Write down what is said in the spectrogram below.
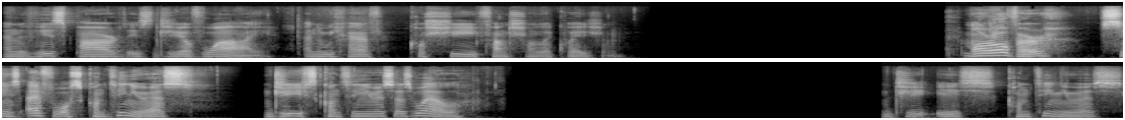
and this part is g of y, and we have Cauchy functional equation. Moreover, since f was continuous, g is continuous as well. g is continuous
